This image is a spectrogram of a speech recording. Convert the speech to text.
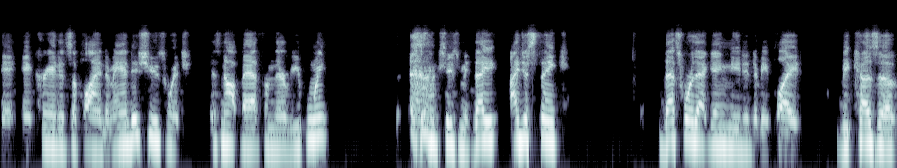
It, it created supply and demand issues, which is not bad from their viewpoint. excuse me, they I just think that's where that game needed to be played because of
